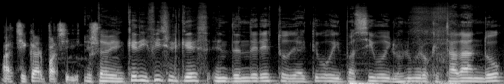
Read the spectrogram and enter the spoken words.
achicar pasivos. Está bien, qué difícil que es entender esto de activos y pasivos y los números que está dando,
